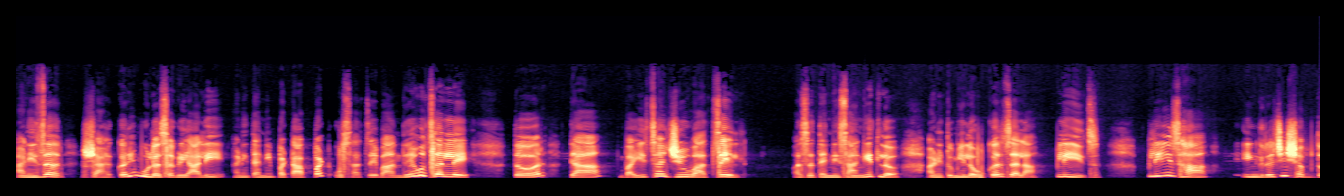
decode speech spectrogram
आणि जर शाळकरी मुलं सगळी आली आणि त्यांनी पटापट उसाचे बांधे उचलले तर त्या बाईचा जीव वाचेल. असं त्यांनी सांगितलं आणि तुम्ही लवकर चला. प्लीज. प्लीज हा इंग्रजी शब्द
